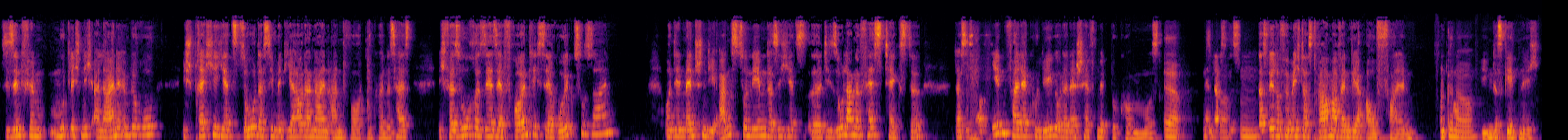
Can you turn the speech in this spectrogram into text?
Sie sind vermutlich nicht alleine im Büro. Ich spreche jetzt so, dass Sie mit Ja oder Nein antworten können. Das heißt, ich versuche sehr, sehr freundlich, sehr ruhig zu sein und den Menschen die Angst zu nehmen, dass ich jetzt äh, die so lange festtexte, dass es auf jeden Fall der Kollege oder der Chef mitbekommen muss. Ja. Denn das, ist, mhm. das wäre für mich das Drama, wenn wir auffallen und genau. Liegen. Das geht nicht.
